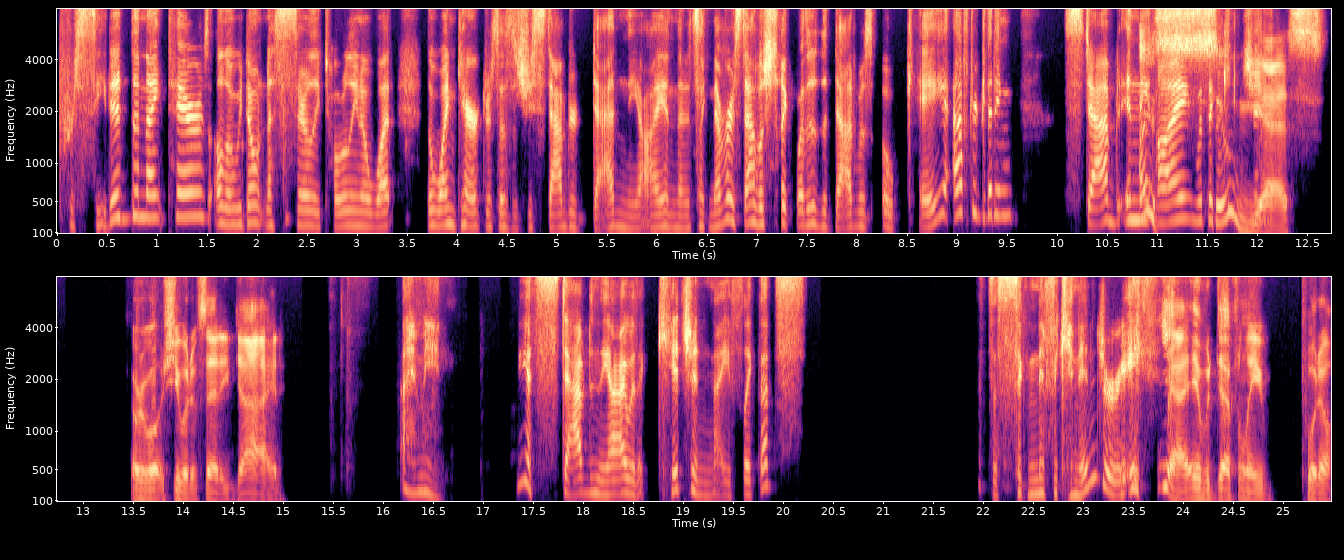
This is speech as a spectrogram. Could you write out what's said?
preceded the night tears, although we don't necessarily totally know what. The one character says that she stabbed her dad in the eye, and then it's like never established like whether the dad was okay after getting stabbed in the I eye with a kitchen. yes. Or what she would have said he died. I mean, you get stabbed in the eye with a kitchen knife. Like that's that's a significant injury. Yeah, it would definitely put a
